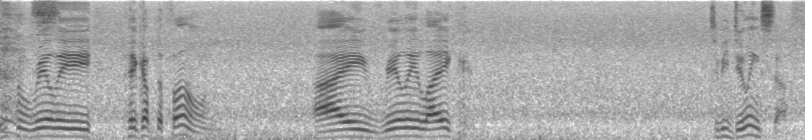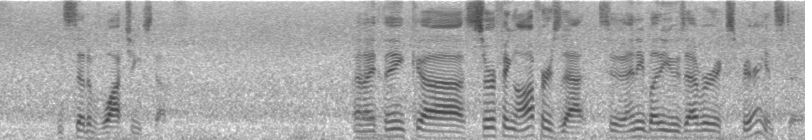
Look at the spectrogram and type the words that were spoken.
don't really pick up the phone. I really like to be doing stuff instead of watching stuff. And I think uh, surfing offers that to anybody who's ever experienced it.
